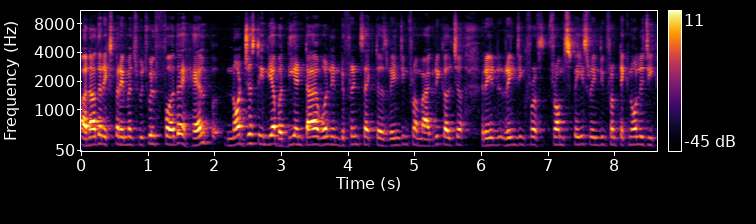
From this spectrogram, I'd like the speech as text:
another experiments, which will further help not just India, but the entire world in different sectors, ranging from agriculture, ranging from, from space, ranging from technology,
